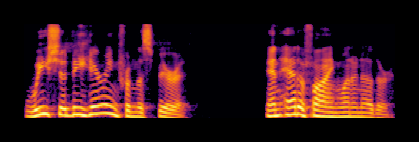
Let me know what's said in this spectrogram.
we should be hearing from the Spirit and edifying one another.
